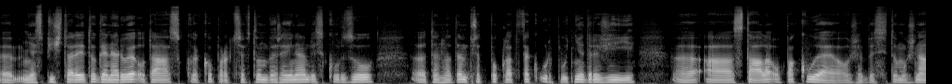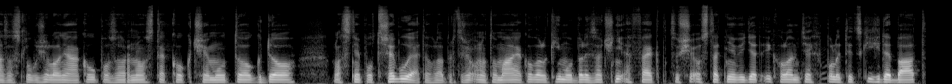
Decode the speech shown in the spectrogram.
E, mně spíš tady to generuje otázku, jako proč se v tom veřejném diskurzu e, tenhle ten předpoklad tak urputně drží e, a stále opakuje, jo, že by si to možná zasloužilo nějakou pozornost, jako k čemu to, kdo vlastně potřebuje tohle, protože ono to má jako velký mobilizační efekt, což je ostatně vidět i kolem těch politických debat,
